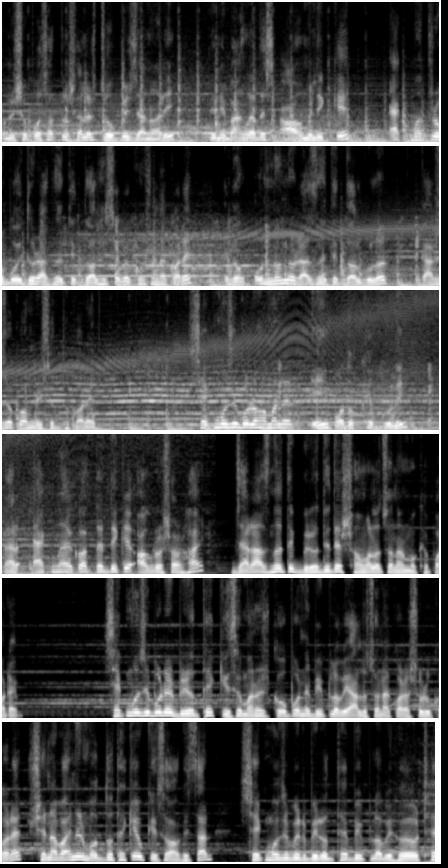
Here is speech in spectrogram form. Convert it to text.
উনিশশো পঁচাত্তর সালের চব্বিশ জানুয়ারি তিনি বাংলাদেশ আওয়ামী লীগকে একমাত্র বৈধ রাজনৈতিক দল হিসেবে ঘোষণা করে এবং অন্যান্য রাজনৈতিক দলগুলোর কার্যক্রম নিষিদ্ধ করেন শেখ মুজিবুর রহমানের এই পদক্ষেপগুলি তার একনায়কত্বের দিকে অগ্রসর হয়, যা রাজনৈতিক বিরোধীদের সমালোচনার মুখে পড়ে। শেখ মুজিবুরের বিরুদ্ধে কিছু মানুষ গোপনে বিপ্লবী আলোচনা করা শুরু করে, সেনাবাহিনীর মধ্য থেকেও কিছু অফিসার শেখ মুজিবের বিরুদ্ধে বিপ্লবী হয়ে ওঠে।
